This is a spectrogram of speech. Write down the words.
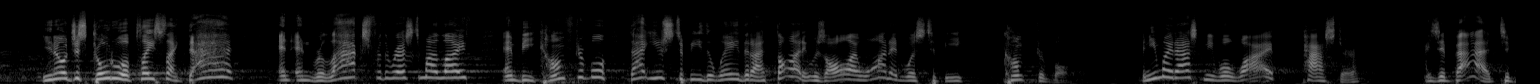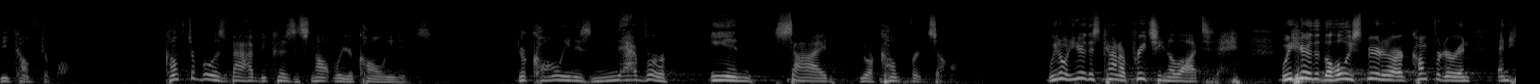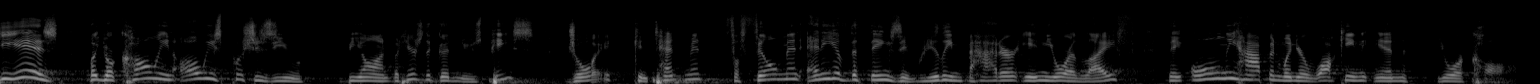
You know, just go to a place like that and, and relax for the rest of my life and be comfortable. That used to be the way that I thought. It was all I wanted was to be comfortable. And you might ask me, well, why, Pastor, is it bad to be comfortable? Comfortable is bad because it's not where your calling is. Your calling is never inside your comfort zone. We don't hear this kind of preaching a lot today. We hear that the Holy Spirit is our comforter, and, and He is, but your calling always pushes you beyond. But here's the good news peace, joy, contentment, fulfillment, any of the things that really matter in your life, they only happen when you're walking in your call.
